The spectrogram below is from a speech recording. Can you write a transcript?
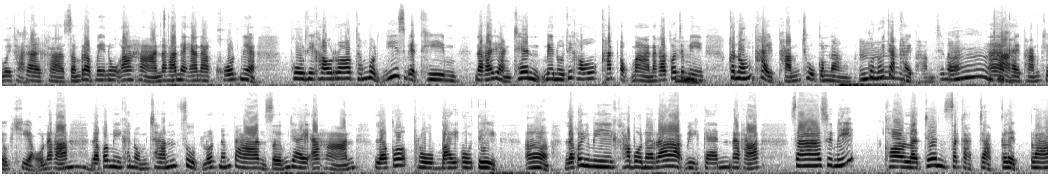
ด้วยค่ะ ใช่ค่ะสำหรับเมนูอาหารนะคะ ในอนาคตเนี่ย ผู้ที่เข้ารอบทั้งหมด 21 ทีมนะคะ อย่างเช่น เมนูที่เขาคัดออกมานะคะ ก็จะมีขนมไข่ผำชูกำลังอืมคุณรู้จักไข่ผำใช่ไหมอืมอ่าค่ะไข่ผำเขียวๆนะคะอืมแล้วก็มีขนมชั้นสูตรลดน้ำตาล เสริมใยอาหาร แล้วก็โปรไบโอติกเออแล้วก็ยังมีคาโบนาร่าวีแกนนะคะซาซิมิ คอลลาเจนสกัดจากเกล็ดปลา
